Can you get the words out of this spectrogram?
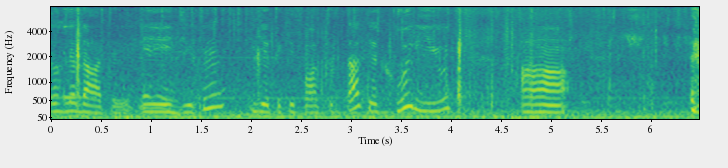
доглядати. І діти є такий фактор, так як хворіють. А,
